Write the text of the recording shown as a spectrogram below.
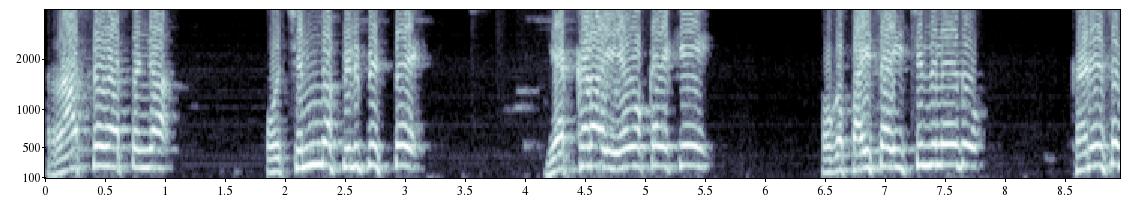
రాష్ట్ర వ్యాప్తంగా ఓ చిన్న పిలిపిస్తే ఎక్కడ ఏ ఒక్కరికి ఒక పైసా ఇచ్చింది లేదు. కనీసం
